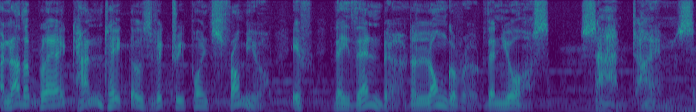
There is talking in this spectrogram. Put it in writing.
another player can take those victory points from you if they then build a longer road than yours. Sad times.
